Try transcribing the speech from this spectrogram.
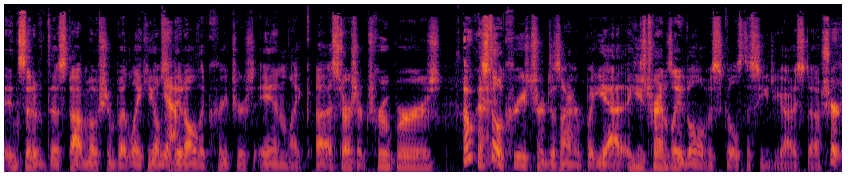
instead of the stop motion, but like he also. Yeah. did all the creatures in like uh, Starship Troopers. Okay. He's still a creature designer, but yeah, he's translated all of his skills to CGI stuff. Sure.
